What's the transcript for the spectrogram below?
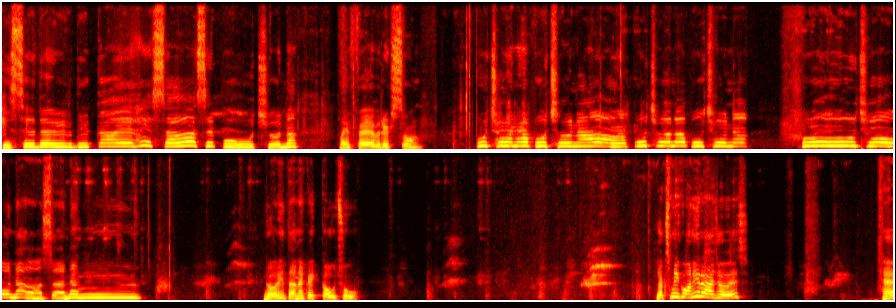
इस दर्द का एहसास पूछो ना माय फेवरेट सॉन्ग पूछो ना पूछो ना पूछो ना पूछो ना પૂછો ના સનમ ગૌરી તને કંઈક કહું છું લક્ષ્મી કોની રાહ જોવે છે હે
